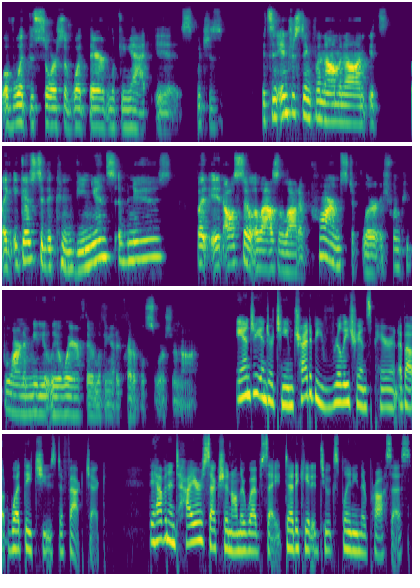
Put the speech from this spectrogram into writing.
of what the source of what they're looking at is, which is it's an interesting phenomenon. It's like it goes to the convenience of news, but it also allows a lot of harms to flourish when people aren't immediately aware if they're looking at a credible source or not. Angie and her team try to be really transparent about what they choose to fact check. They have an entire section on their website dedicated to explaining their process.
